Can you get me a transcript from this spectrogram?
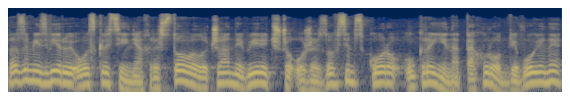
Разом із вірою у Воскресіння Христова лучани вірять, що уже зовсім скоро Україна та хоробрі воїни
